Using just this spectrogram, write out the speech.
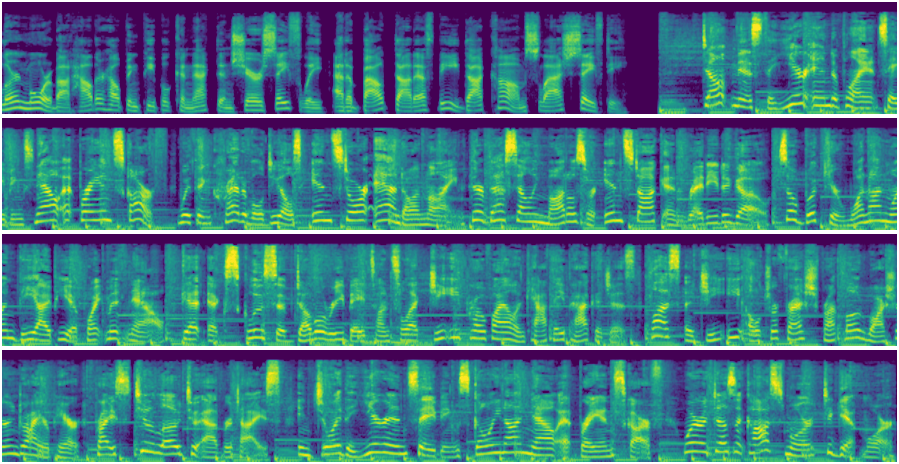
Learn more about how they're helping people connect and share safely at about.fb.com/safety. Don't miss the year end appliance savings now at Bray and Scarff with incredible deals in store and online. Their best selling models are in stock and ready to go. So book your one on one VIP appointment now. Get exclusive double rebates on select GE Profile and Cafe packages, plus a GE Ultra Fresh front load washer and dryer pair, priced too low to advertise. Enjoy the year end savings going on now at Bray and Scarff, where it doesn't cost more to get more.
